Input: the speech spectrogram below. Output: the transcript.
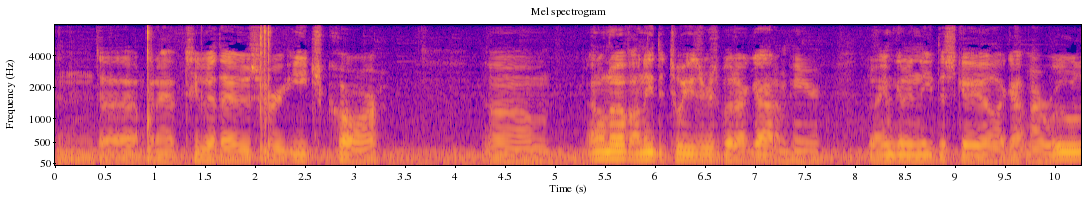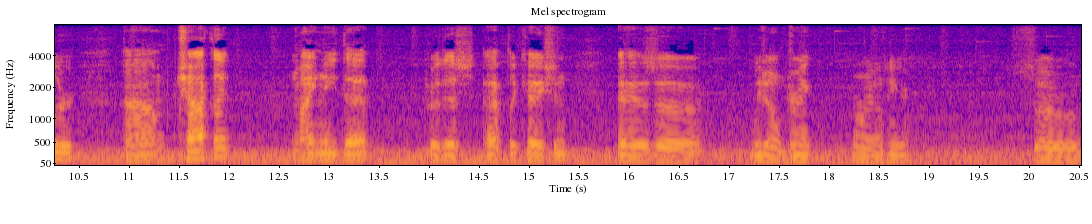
And uh, I'm gonna have two of those for each car. Um, I don't know if I'll need the tweezers but I got them here. So I am gonna need the scale. I got my ruler. Um, chocolate might need that for this application as uh, we don't drink around here. So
